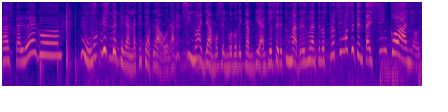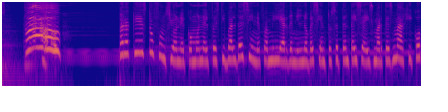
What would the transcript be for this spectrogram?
Hasta luego. Mus, es Peperán la que te habla ahora. Si no hallamos el modo de cambiar, yo seré tu madre durante los próximos 75 años. Para que esto funcione como en el Festival de Cine Familiar de 1976 Martes Mágico,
